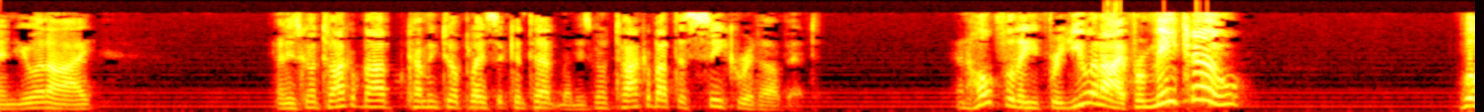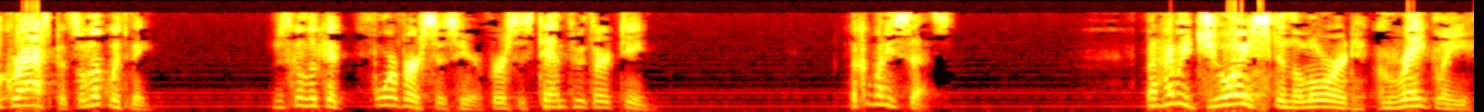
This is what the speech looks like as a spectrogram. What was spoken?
and you and I, and he's going to talk about coming to a place of contentment. He's going to talk about the secret of it. And hopefully for you and I, for me too, we'll grasp it. So look with me. I'm just going to look at four verses here, verses 10 through 13. Look at what he says. But I rejoiced in the Lord greatly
